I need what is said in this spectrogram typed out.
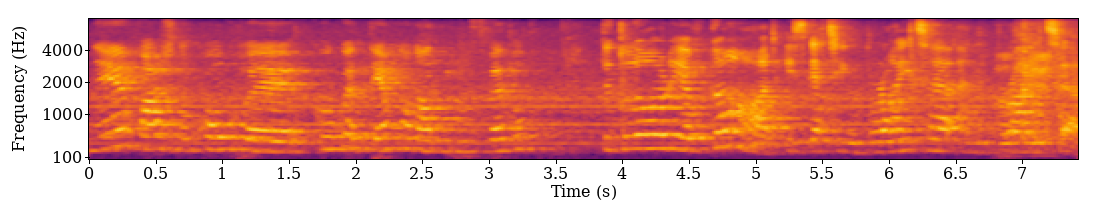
Не е важно колку е колку е темно надвор на светот, the glory of God is getting brighter and brighter.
